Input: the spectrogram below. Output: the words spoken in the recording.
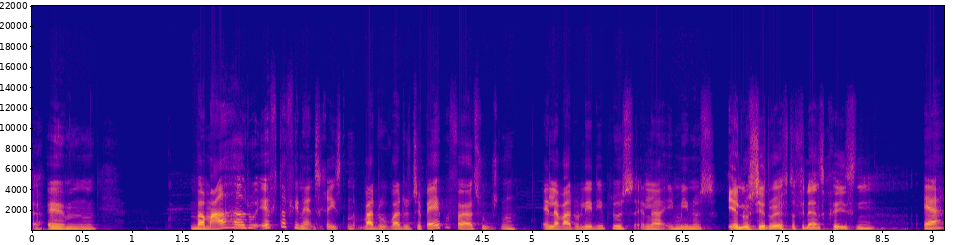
Ja. Øhm, hvor meget havde du efter finanskrisen? Var du, var du tilbage på 40.000? Eller var du lidt i plus eller i minus? Ja, nu siger du efter finanskrisen, Ja,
